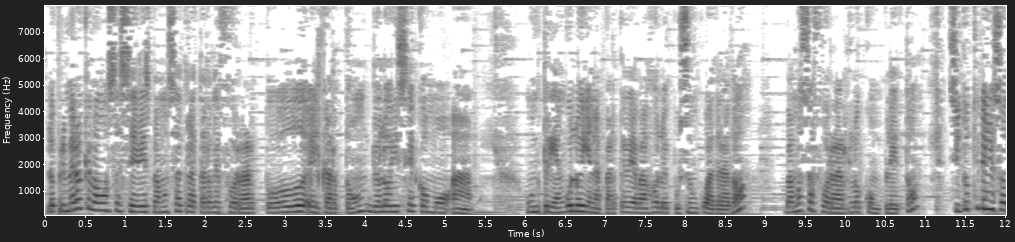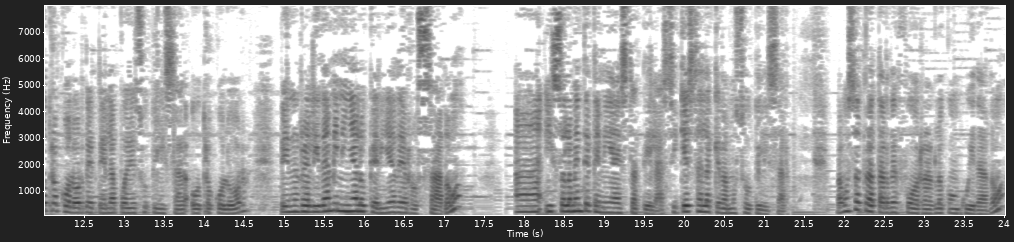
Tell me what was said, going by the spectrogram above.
Lo primero que vamos a hacer es vamos a tratar de forrar todo el cartón. Yo lo hice como uh, un triángulo y en la parte de abajo le puse un cuadrado. Vamos a forrarlo completo. Si tú tienes otro color de tela, puedes utilizar otro color. Pero en realidad mi niña lo quería de rosado. Uh, y solamente tenía esta tela. Así que esta es la que vamos a utilizar. Vamos a tratar de forrarlo con cuidado.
